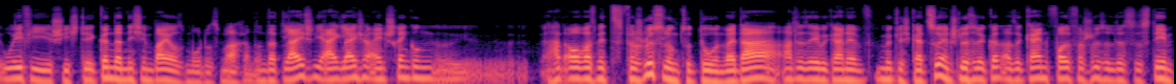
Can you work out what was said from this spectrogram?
UEFI-Geschichte, ihr könnt das nicht im BIOS-Modus machen. Und das gleiche, die gleiche Einschränkung äh, hat auch was mit Verschlüsselung zu tun, weil da hat es eben keine Möglichkeit zu entschlüsseln. Ihr könnt also kein voll verschlüsseltes System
